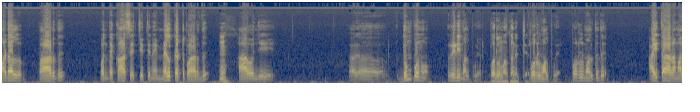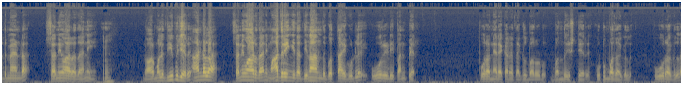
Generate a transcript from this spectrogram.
ಮಡಲ್ ಪಾಡ್ದು ಒಂದ ಕಾಸು ಹೆಚ್ಚೆತ್ತಿನ ಮೆಲ್ಕಟ್ಟು ಪಾಡ್ದು ಆ ಒಂಜಿ ದುಂಪುನು ರೆಡಿ ಮಲ್ಪುವೆರ್. ಪೊರ್ಲು ಮಲ್ತೊಂದಿತ್ತೇರು. ಪೊರ್ಲು ಮಲ್ಪುವೆ ಪೊರ್ಲು ಮಲ್ತದು ಐತಾರ ಮದ್ಮೇಂಡ ಶನಿವಾರದಾನಿ ನಾರ್ಮಲಿ ದೀಪುಜೇರು ಆಂಡಲ ಶನಿವಾರದಾನಿ ಮಾದ್ರೆಂಗಿದ ದಿನ ಅಂದು ಗೊತ್ತಾಯಿ ಗುಡ್ಲೆ ಊರಿಡಿ ಪನ್ಪೇರು. ಪೂರ ನೆರೆ ಕರೆ ತಗಲ್ ಬರೋಡು ಬಂಧು ಇಷ್ಟೇರು ಕುಟುಂಬದಾಗಲ್ ಪೂರಾಗಲ್ಲ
